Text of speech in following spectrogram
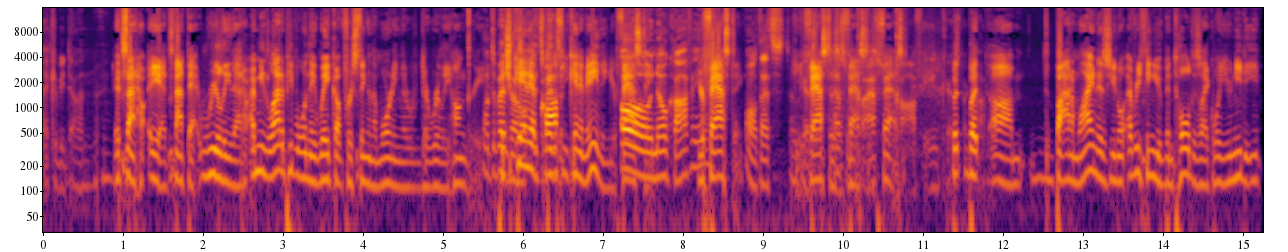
That could be done. Right? It's not, yeah, it's not that really that. I mean, a lot of people when they wake up first thing in the morning, they're they're really hungry. Well, it but you can't have coffee. You can't have anything. You're fasting. Oh, no coffee. You're fasting. Well, that's okay. fast as fast as fast. Coffee. But but coffee? um, the bottom line is, you know, everything you've been told is like, well, you need to eat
